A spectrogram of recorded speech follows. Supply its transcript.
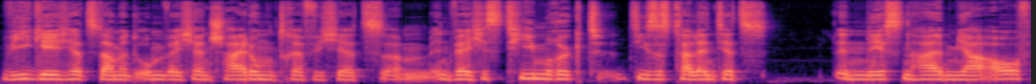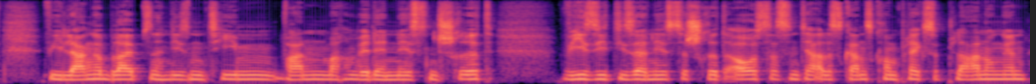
Wie gehe ich jetzt damit um? Welche Entscheidungen treffe ich jetzt? Ähm, in welches Team rückt dieses Talent jetzt im nächsten halben Jahr auf? Wie lange bleibt es in diesem Team? Wann machen wir den nächsten Schritt? Wie sieht dieser nächste Schritt aus? Das sind ja alles ganz komplexe Planungen.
